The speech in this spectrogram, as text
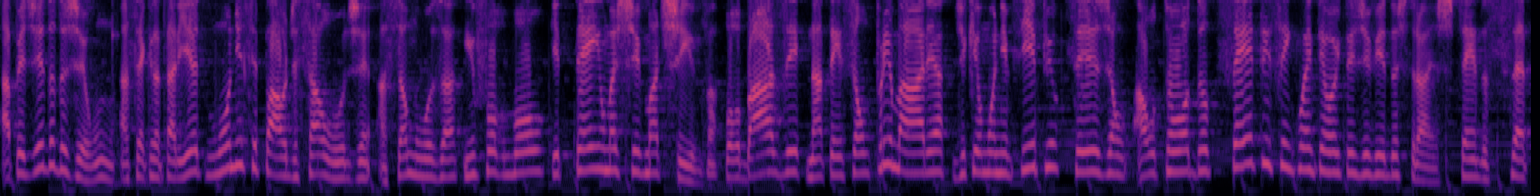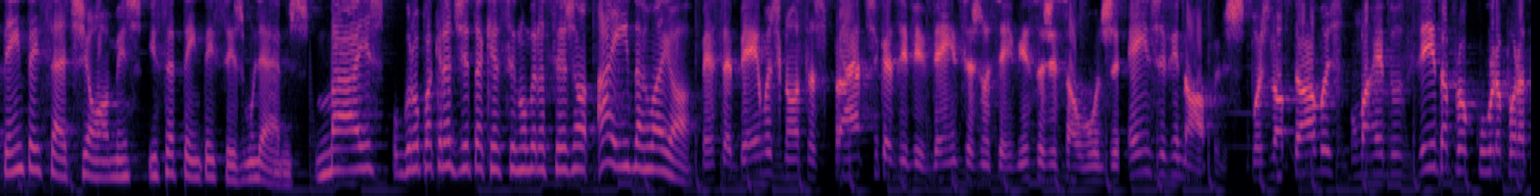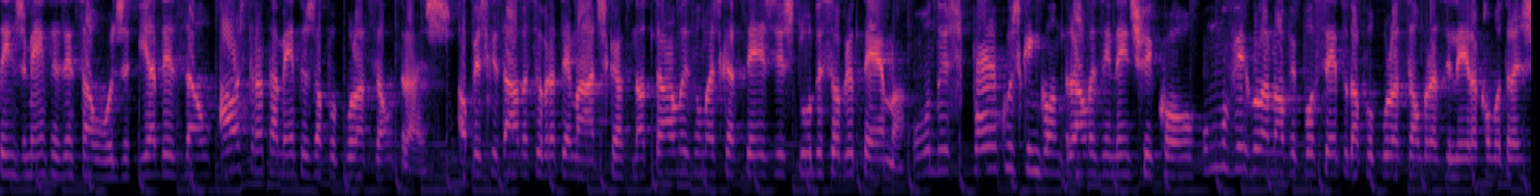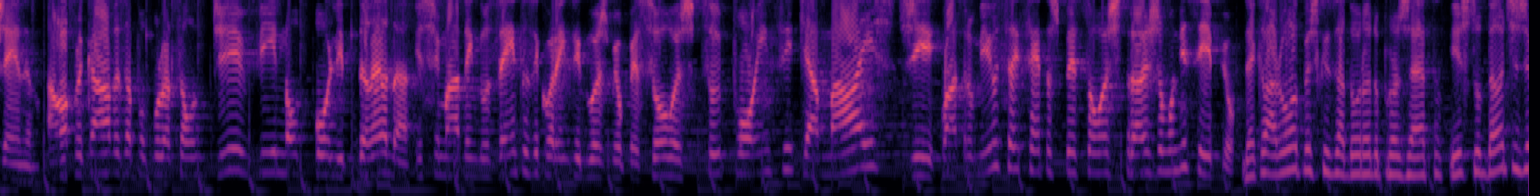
A pedido do G1, a Secretaria Secretaria Municipal de Saúde, a SAMUSA, informou que tem uma estimativa, por base na atenção primária, de que o município sejam, ao todo, 158 indivíduos trans, sendo 77 homens e 76 mulheres. Mas o grupo acredita que esse número seja ainda maior. Percebemos nossas práticas e vivências nos serviços de saúde em Divinópolis, pois notamos uma reduzida procura por atendimentos em saúde saúde e adesão aos tratamentos da população trans. Ao pesquisarmos sobre a temática, notamos uma escassez de estudos sobre o tema. Um dos poucos que encontramos identificou 1,9% da população brasileira como transgênero. Ao aplicarmos a população divinopolitana, estimada em 242 mil pessoas, supõe-se que há mais de 4.600 pessoas trans no município. Declarou a pesquisadora do projeto e estudante de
